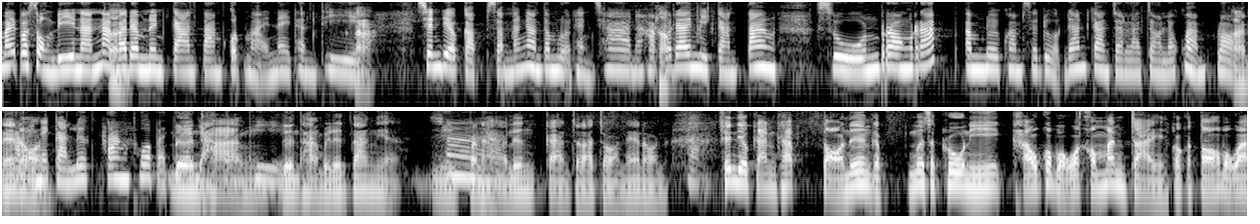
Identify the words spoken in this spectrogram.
ไม่ประสงค์ดีนั้นน่ะอะมาดำเนินการตามกฎหมายในทันทีอะเช่นเดียวกับสำนักงานตำรวจแห่งชาตินะคะครับก็ได้มีการตั้งศูนย์รองรับอำนวยความสะดวกด้านการจราจรและความปลอดอะแน่ภันยอนในการเลือกตั้งทั่วประเทเดิศนอย่างทาเต็งมที่เดินทางไปเลือกตั้งเนี่ย มีใช่ปัญหาเรื่องการจราจรแน่นอนค่ะเช่นเดียวกันครับ ต่อเนื่องกับเมื่อสักครู่นี้เขาก็บอกว่าเขามั่นใจกกตเขาบอกว่า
